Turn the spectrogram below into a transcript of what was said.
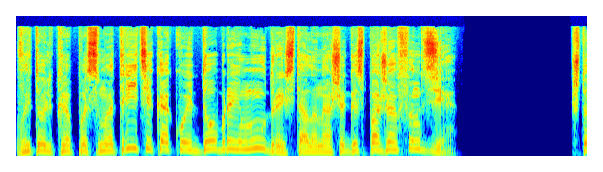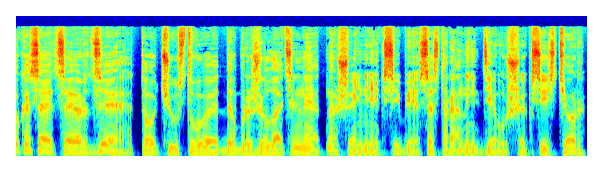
«Вы только посмотрите, какой доброй и мудрой стала наша госпожа Фэнзе. Что касается Эрдзе, то, чувствуя доброжелательное отношение к себе со стороны девушек-сестер,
